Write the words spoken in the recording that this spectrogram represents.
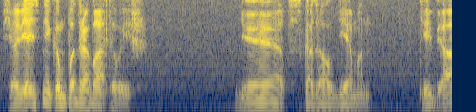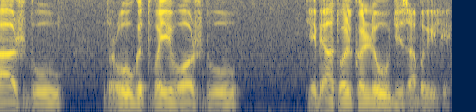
Все вестником подрабатываешь. Нет, сказал демон. Тебя жду, друга твоего жду. Тебя только люди забыли.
